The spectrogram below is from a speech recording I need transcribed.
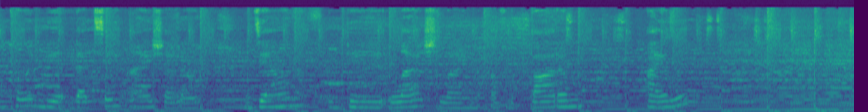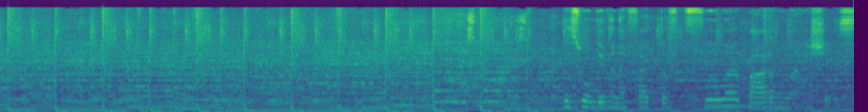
I'm pulling the, that same eyeshadow down the lash line of the bottom eyelid This will give an effect of fuller bottom lashes.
